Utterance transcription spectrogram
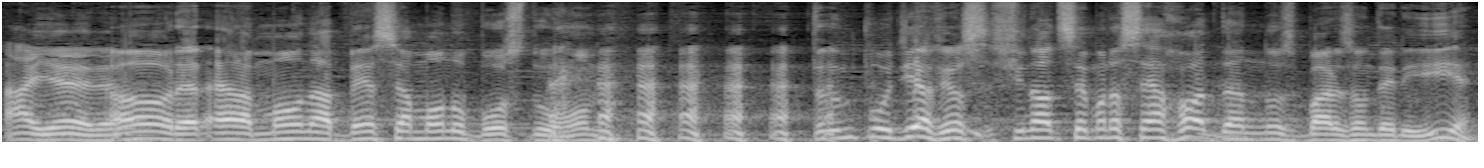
Aí é, né? Ora, era, era a mão na benção e a mão no bolso do homem. tu não podia ver, o final de semana você rodando nos bares onde ele ia,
